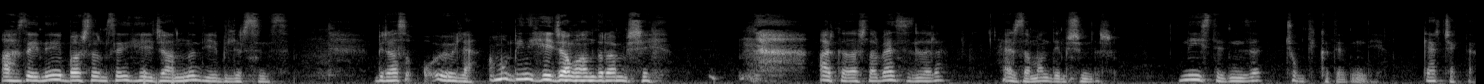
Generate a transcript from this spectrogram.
ah Zeynep başlarım senin heyecanını diyebilirsiniz. Biraz öyle ama beni heyecanlandıran bir şey. Arkadaşlar ben sizlere her zaman demişimdir. Ne istediğinize çok dikkat edin diye. Gerçekten.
